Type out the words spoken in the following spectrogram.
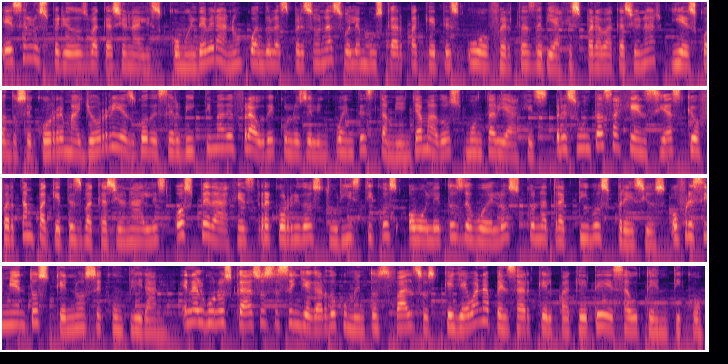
Es en los periodos vacacionales, como el de verano, cuando las personas suelen buscar paquetes u ofertas de viajes para vacacionar, y es cuando se corre mayor riesgo de ser víctima de fraude con los delincuentes también llamados montaviajes, presuntas agencias que ofertan paquetes vacacionales, hospedajes, recorridos turísticos o boletos de vuelos con atractivos precios, ofrecimientos que no se cumplirán. En algunos casos hacen llegar documentos falsos que llevan a pensar que el paquete es auténtico,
